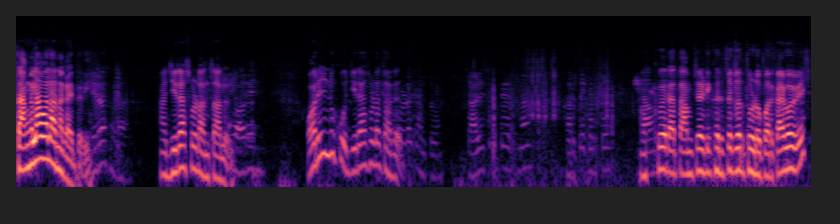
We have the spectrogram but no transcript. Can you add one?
चांगला वाला ना काहीतरी. हा जिरा सोडा चालेल ऑरेंज नको जिरा सोडा चालेल हा कर आता आमच्यासाठी खर्च कर थोडंफार. काय भावेश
